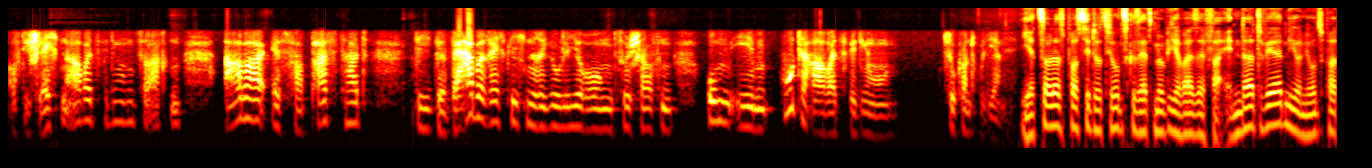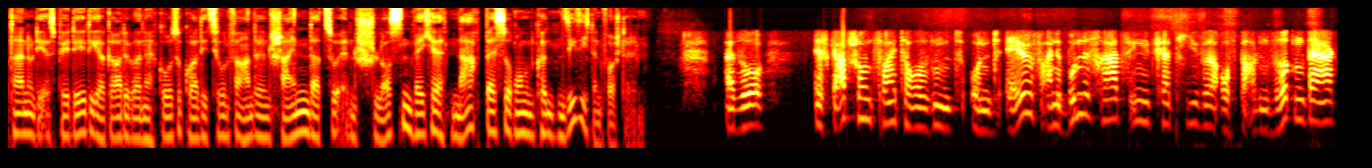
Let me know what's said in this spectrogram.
auf die schlechten Arbeitsbedingungen zu achten, aber es verpasst hat, die gewerberechtlichen Regulierungen zu schaffen, um eben gute Arbeitsbedingungen zu kontrollieren. Jetzt soll das Prostitutionsgesetz möglicherweise verändert werden. Die Unionsparteien und die SPD, die ja gerade über eine große Koalition verhandeln, scheinen dazu entschlossen. Welche Nachbesserungen könnten Sie sich denn vorstellen? Also es gab schon 2011 eine Bundesratsinitiative aus Baden-Württemberg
